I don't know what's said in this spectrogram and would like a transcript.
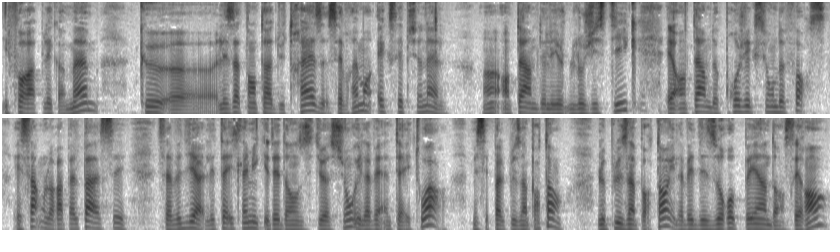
il faut rappeler quand même que euh, les attentats du 13, c'est vraiment exceptionnel. Hein, en termes de logistique et en termes de projection de force. Et ça, on ne le rappelle pas assez. Ça veut dire l'État islamique était dans une situation où il avait un territoire, mais ce n'est pas le plus important. Le plus important, il avait des Européens dans ses rangs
